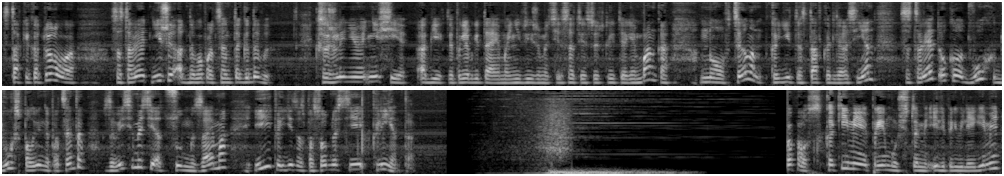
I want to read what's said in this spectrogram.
ставки которого составляют ниже 1% годовых. К сожалению, не все объекты приобретаемой недвижимости соответствуют критериям банка, но в целом кредитная ставка для россиян составляет около 2-2,5% в зависимости от суммы займа и кредитоспособности клиента. Вопрос. Какими преимуществами или привилегиями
